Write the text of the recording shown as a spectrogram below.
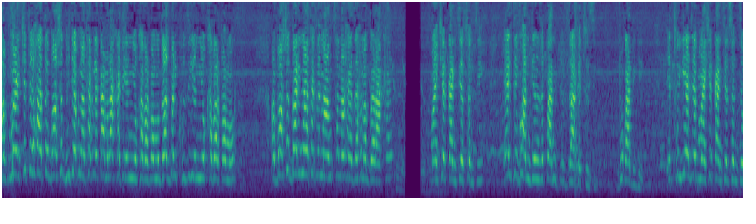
আর মাইছে হয়তো বসত ভিটে না থাকলে কামলা খাটিয়ে নিয়েও খাবার পামো, দশ বাড়ি খুঁজিয়ে নিয়েও খাবার পামো। আর বসত বাড়ি না থাকলে নাম ছানা হয়ে যায় আমার বেড়া খায়। মাইছের কাঞ্চিয়ে শুনছি, এই যে ঘন গিয়ে পানি জাগে থুইছি ঢোকা দিকে। এ থুইয়ে যে মাইছের কাঞ্চিয়ে শুনছে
